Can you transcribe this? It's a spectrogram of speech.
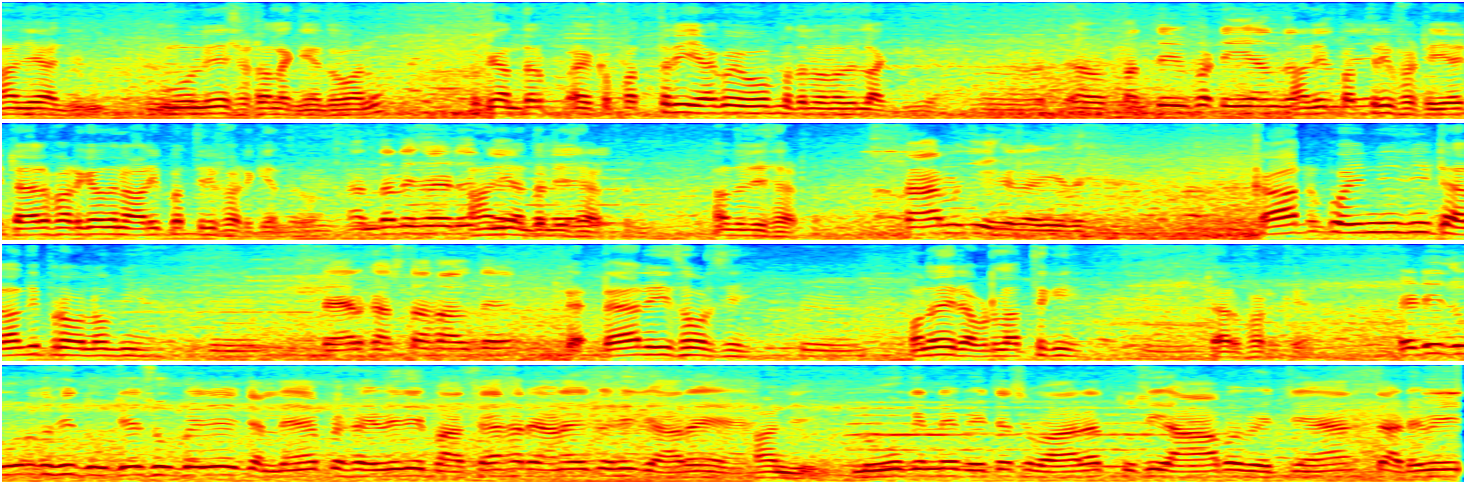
ਹਾਂਜੀ ਹਾਂਜੀ ਮਾਮੂਲੀ ਸੱਟਾਂ ਲੱਗੀਆਂ ਦੋਵਾਂ ਨੂੰ ਕਿਉਂਕਿ ਅੰਦਰ ਇੱਕ ਪੱਤਰੀ ਆ ਕੋਈ ਉਹ ਮਤਲਬ ਉਹਨਾਂ ਦੇ ਲੱਗ ਗਈ ਆ। ਅ, ਪੱਤੀ ਵੀ ਫਟੀ ਆ ਅੰਦਰ ਹਾਂਜੀ ਪੱਤਰੀ ਫਟੀ ਆ ਟਾਇਰ ਫਟ ਗਿਆ ਉਹਦੇ ਨਾਲ ਹੀ ਪੱਤਰੀ ਫਟ ਗਈ ਅੰਦਰੋਂ। ਅੰਦਰਲੀ ਸਾਈਡ ਹਾਂਜੀ ਅੰਦਰਲੀ ਸਾਈਡ ਤੋਂ ਅੰਦਰਲੀ ਸਾਈਡ ਤੋਂ। ਕਾਰਨ ਕੀ ਹੈਗਾ ਜੀ ਇਹਦੇ? ਕਾਰਨ ਕੋਈ ਨਹੀਂ ਜੀ ਟਾਇਰਾਂ ਦੀ ਪ੍ਰੋਬਲਮ ਵੀ ਆ। ਹੂੰ, ਟਾਇਰ ਖਸਤਾ ਹਾਲਤ ਹੈ? ਟਾਇਰ ਰੀਸੋਰਸ ਸੀ। ਹੂੰ। ਉਹਨਾਂ ਦੀ ਰਬੜ ਲੱਥ ਗਈ ਟਾਇਰ ਫਟ ਗਿਆ। ਐਡੀ ਦੂਰ ਤੁਸੀਂ ਦੂਜੇ ਸੂਬੇ 'ਚ ਚੱਲੇ ਆ ਹਾਈਵੇ ਦੀ ਬੱਸ ਹੈ ਹਰਿਆਣਾ 'ਚ ਤੁਸੀਂ ਜਾ ਰਹੇ ਆ। ਹਾਂਜੀ। ਲੋਕ ਇੰਨੇ ਵਿੱਚ ਸਵਾਰ ਆ ਤੁਸੀਂ ਆਪ ਵਿੱਚ ਆ ਤੁਹਾਡੇ ਵੀ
